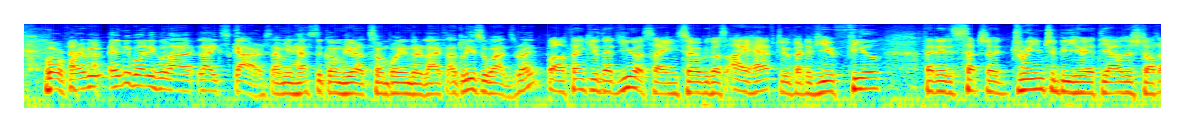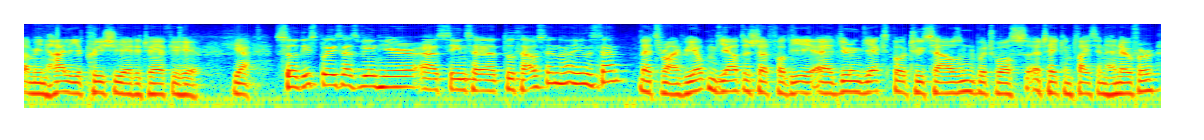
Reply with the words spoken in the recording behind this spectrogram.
for, for every, anybody who li- likes cars. I mean, has to come here at some point in their life, at least once, right? Well, thank you that you are saying so because I have to. But if you feel that it is such a dream to be here at the Autostadt, I mean, highly appreciated to have you here. Yeah. So this place has been here uh, since uh, 2000. I understand. That's right. We opened the Autostadt for the uh, during the Expo 2000, which was uh, taking place in Hanover,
